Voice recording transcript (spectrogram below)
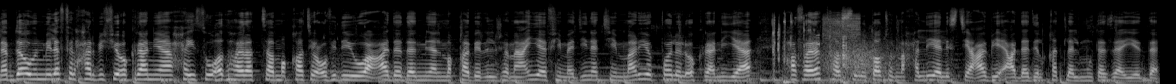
نبدأ من ملف الحرب في أوكرانيا حيث أظهرت مقاطع فيديو عددا من المقابر الجماعية في مدينة ماريوبول الأوكرانية حفرتها السلطات المحلية لاستيعاب أعداد القتلى المتزايد.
